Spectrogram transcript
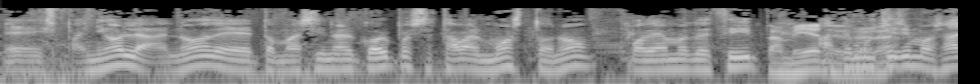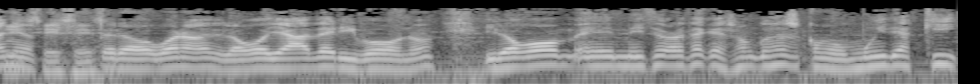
eh, española, ¿no? De tomar sin alcohol, pues estaba el mosto, ¿no? Podríamos decir También, hace muchísimos años. sí, sí, sí. pero bueno, luego ya derivó, ¿no? Y luego eh, me hizo gracia que son cosas como muy de aquí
